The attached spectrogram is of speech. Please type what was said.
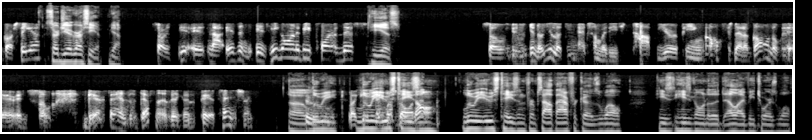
Garcia. Sergio Garcia, yeah, i- Now, isn't is he going to be part of this? he is. So you, you know, you're looking at some of these top European golfers that are going over there, and so their fans are definitely going to pay attention. Uh, to, Louis like Louis Oosthuizen. Louis Oosthuizen from South Africa as well. He's he's going to the LIV tour as well.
